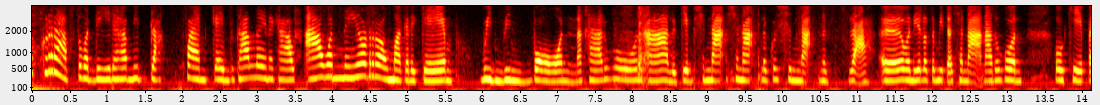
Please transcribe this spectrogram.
็กราบสวัสดีนะคะมิตรรักแฟนเกมทุกท่านเลยนะคะอ่าวันนี้เรามากันในเกมวินวินบอลนะคะทุกคนอ่าหรือเกมชนะชนะแล้วก็ชนะนะจ๊ะเออ วันนี้เราจะมีแต่ชนะนะทุกคน โอเคไป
